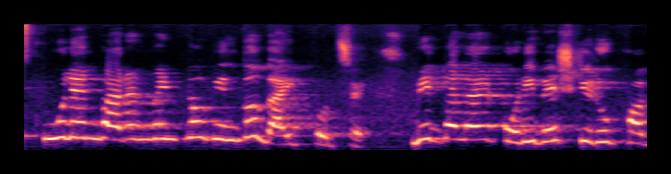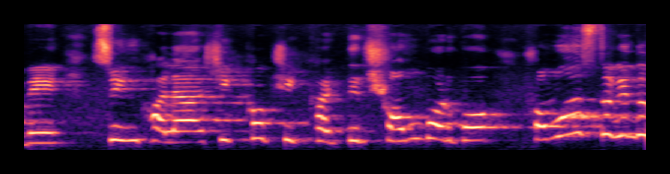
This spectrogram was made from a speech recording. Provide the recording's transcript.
স্কুল এনভায়রনমেন্টকেও কিন্তু গাইড করছে। বিদ্যালয়ের পরিবেশ কীরূপ হবে, শৃঙ্খলা, শিক্ষক, শিক্ষার্থীর সম্পর্ক, সমস্ত কিন্তু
